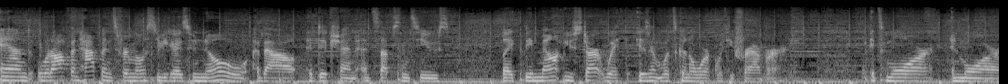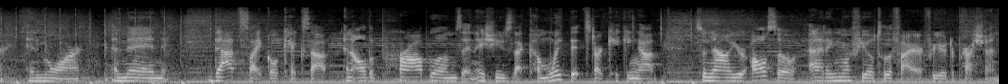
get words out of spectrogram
And what often happens for most of you guys who know about addiction and substance use, like the amount you start with isn't what's going to work with you forever. It's more and more and more. And then that cycle kicks up, and all the problems and issues that come with it start kicking up. So now you're also adding more fuel to the fire for your depression.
